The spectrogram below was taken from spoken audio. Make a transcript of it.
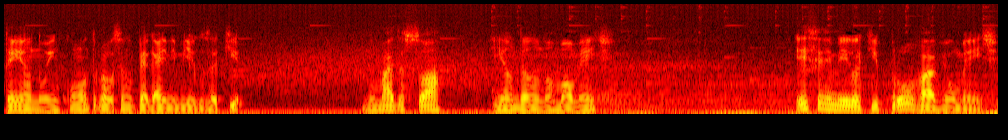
tenha no encontro, pra você não pegar inimigos aqui. No mais é só ir andando normalmente. Esse inimigo aqui provavelmente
